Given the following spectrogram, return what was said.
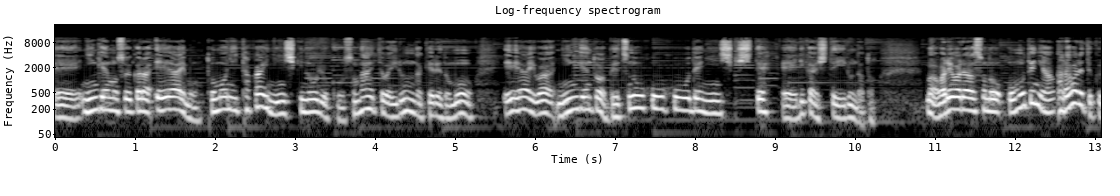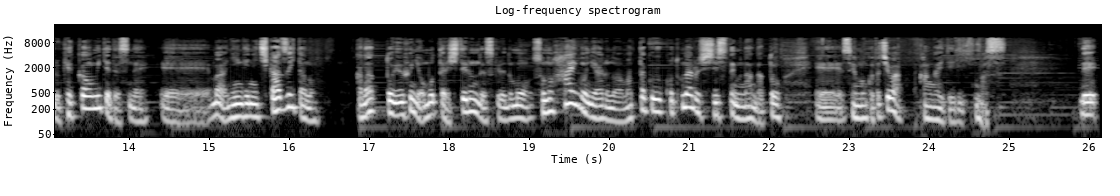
えー、人間もそれから AI も共に高い認識能力を備えてはいるんだけれども AI は人間とは別の方法で認識して、えー、理解しているんだと。まあ、我々はその表に現れてくる結果を見てですね、えー、まあ人間に近づいたのかなというふうに思ったりしてるんですけれどもその背後にあるのは全く異なるシステムなんだと、えー、専門家たちは考えています。で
